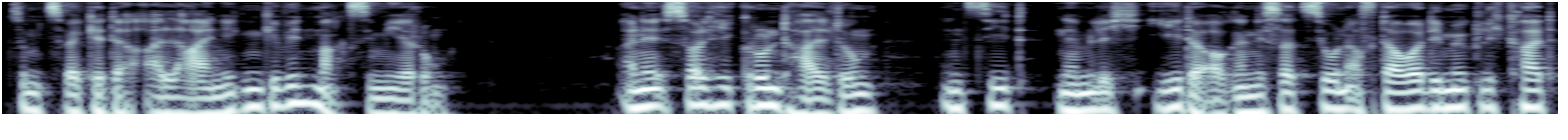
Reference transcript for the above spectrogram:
zum Zwecke der alleinigen Gewinnmaximierung. Eine solche Grundhaltung entzieht nämlich jeder Organisation auf Dauer die Möglichkeit,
